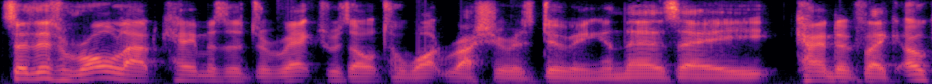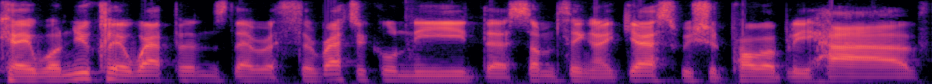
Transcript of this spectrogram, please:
So this rollout came as a direct result to what Russia is doing. And there's a kind of like, okay, well, nuclear weapons, they're a theoretical need. They're something I guess we should probably have.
